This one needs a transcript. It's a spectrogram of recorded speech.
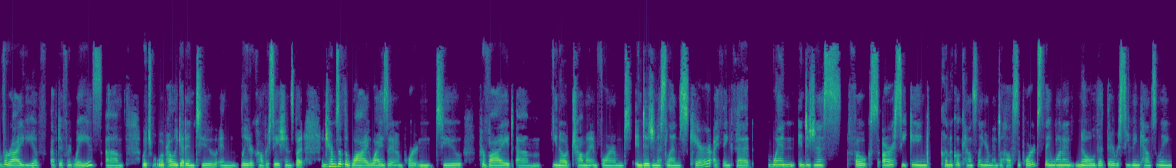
variety of of different ways um, which we'll probably get into in later conversations but in terms of the why why is it important to provide um, you know trauma informed indigenous lens care? I think that when indigenous folks are seeking clinical counseling or mental health supports they want to know that they're receiving counseling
